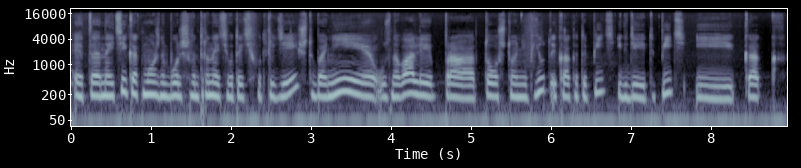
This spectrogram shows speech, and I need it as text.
это найти как можно больше в интернете вот этих вот людей, чтобы они узнавали про то, что они пьют, и как это пить, и где это пить, и как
